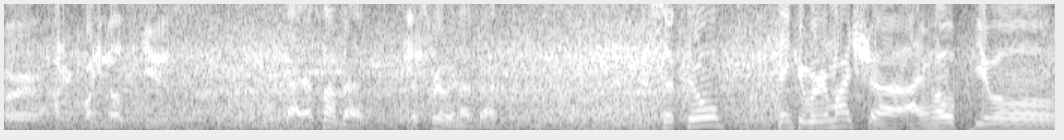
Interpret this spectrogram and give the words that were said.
for 120 mils of juice. Yeah, that's not bad. That's really not bad. So cool. Thank you very much. Uh, I hope you will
